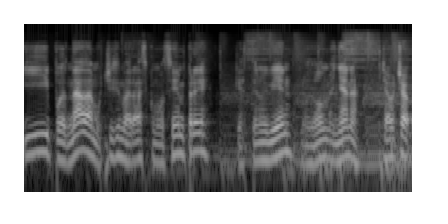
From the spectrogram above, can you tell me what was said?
Y pues nada, muchísimas gracias como siempre. Que estén muy bien. Nos vemos mañana. Chao, chao.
